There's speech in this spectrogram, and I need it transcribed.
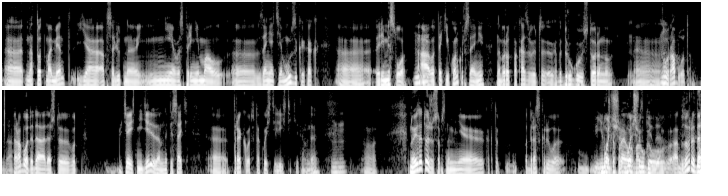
э, на тот момент я абсолютно не воспринимал э, занятие музыкой как э, ремесло. Мгм. А вот такие конкурсы, они, наоборот, показывают э, как бы другую сторону э, Ну, работа, да. Работа, да, да, что вот у тебя есть неделя там написать э, трек вот в такой стилистике, там, да, Мгм. вот. Но это тоже, собственно, мне как-то подраскрыло больше, больше мозги, угол обзора, да,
